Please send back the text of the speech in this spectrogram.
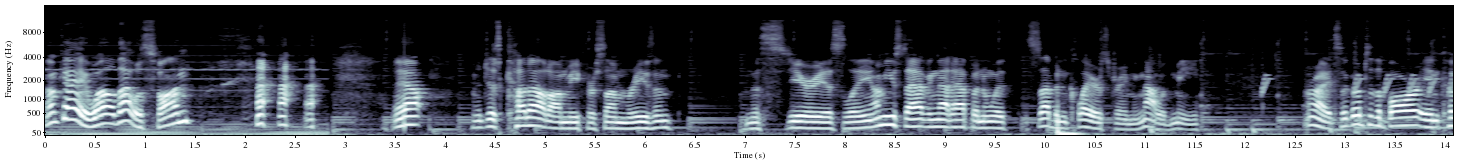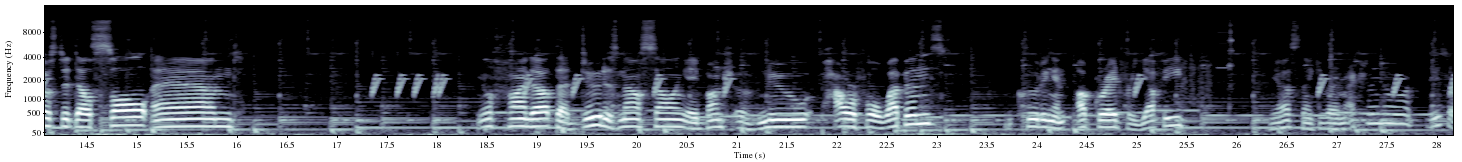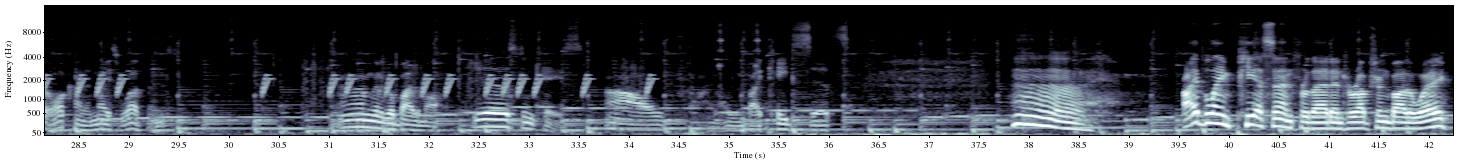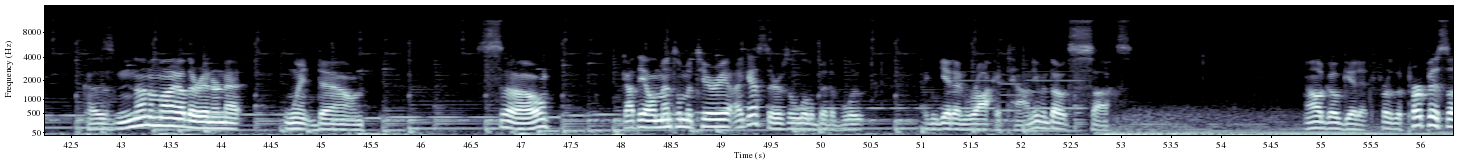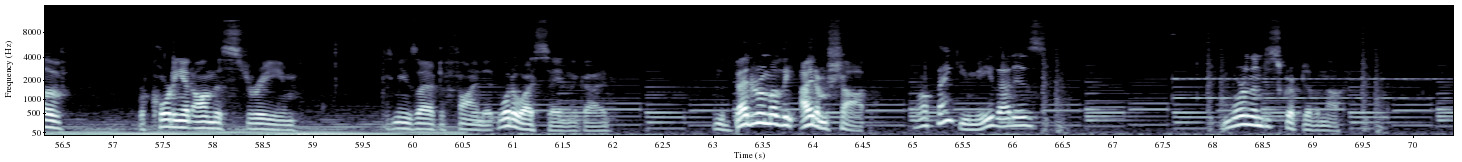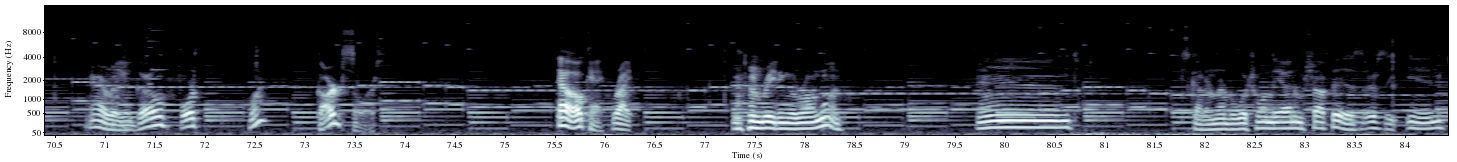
Okay, well, that was fun. yeah, it just cut out on me for some reason. Mysteriously. I'm used to having that happen with Seb and Claire streaming, not with me. Alright, so go to the bar in Costa del Sol and... You'll find out that dude is now selling a bunch of new powerful weapons, including an upgrade for Yuffie. Yes, thank you very much. Actually, you know what? These are all kind of nice weapons. I'm gonna go buy them all, just in case. Oh, fine, I'll even buy Cait Sith. I blame PSN for that interruption, by the way, because none of my other internet went down. So, got the elemental materia. I guess there's a little bit of loot I can get in Rocket Town, even though it sucks. I'll go get it for the purpose of recording it on the stream. Just means I have to find it. What do I say in the guide? In the bedroom of the item shop. Well, thank you, me. That is more than descriptive enough. There we go. Fourth... What? Guard source. Oh, okay. Right. I'm reading the wrong one. And... Just gotta remember which one the item shop is. There's the inn.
